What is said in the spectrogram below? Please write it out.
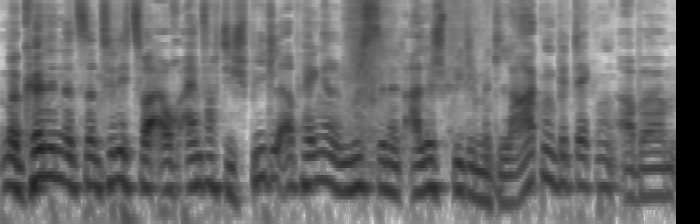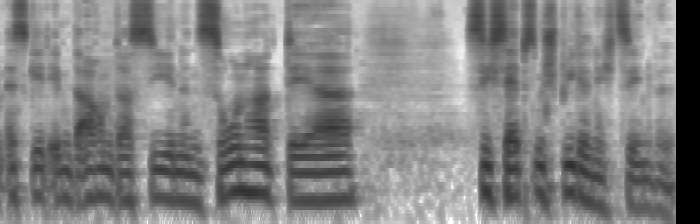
man könnte jetzt natürlich zwar auch einfach die Spiegel abhängen und müsste nicht alle Spiegel mit Laken bedecken, aber es geht eben darum, dass sie einen Sohn hat, der sich selbst im Spiegel nicht sehen will.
